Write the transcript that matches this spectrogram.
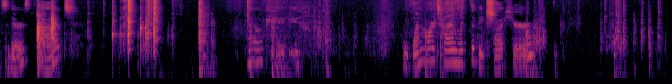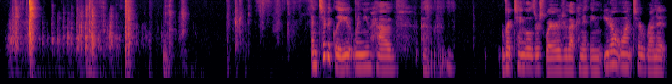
So there's that. Okay. One more time with the Big Shot here. And typically when you have um, rectangles or squares or that kind of thing, you don't want to run it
